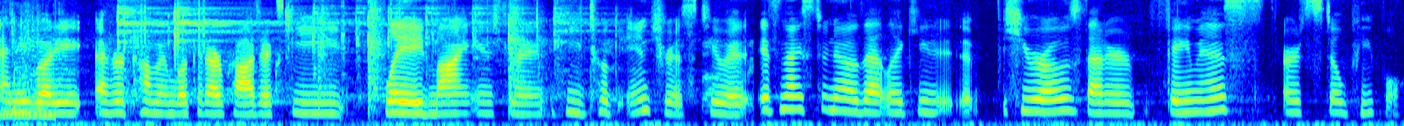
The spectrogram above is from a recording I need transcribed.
anybody ever come and look at our projects. He played my instrument. He took interest to it. It's nice to know that like you, know, heroes that are famous are still people.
